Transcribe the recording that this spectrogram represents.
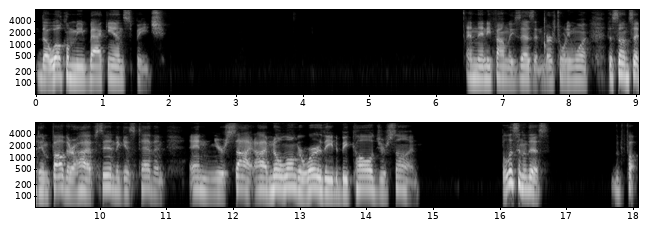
the welcome me back in speech. And then he finally says it in verse 21. The son said to him, Father, I have sinned against heaven and your sight. I am no longer worthy to be called your son. But listen to this. The,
